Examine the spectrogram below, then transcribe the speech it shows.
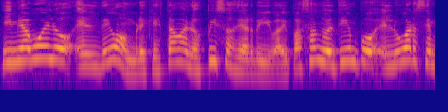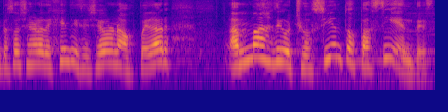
y mi abuelo el de hombres que estaba en los pisos de arriba. Y pasando el tiempo el lugar se empezó a llenar de gente y se llegaron a hospedar a más de 800 pacientes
